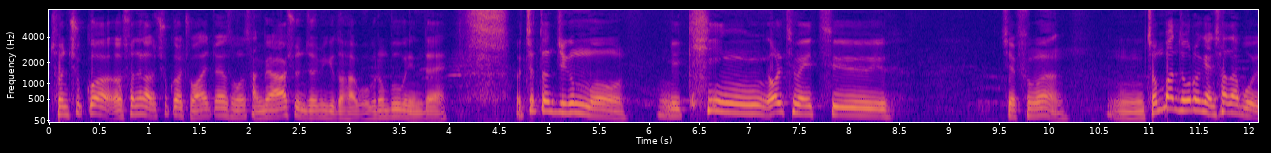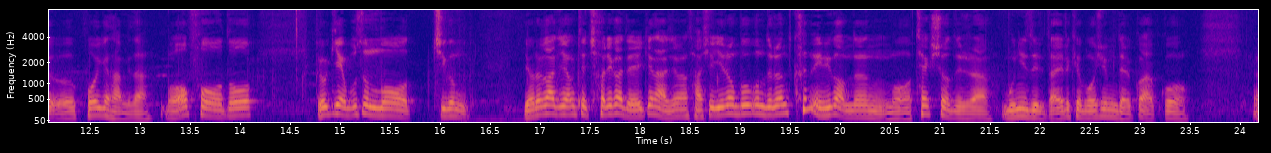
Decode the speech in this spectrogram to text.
천축구와 어, 천연 가죽 축구를 좋아하는 입장에서는 상당히 아쉬운 점이기도 하고 그런 부분인데 어쨌든 지금 뭐 이 King Ultimate 제품은 음, 전반적으로 괜찮아 보이, 보이긴 합니다. 뭐 upper도 여기에 무슨 뭐 지금 여러 가지 형태 처리가 되어 있긴 하지만 사실 이런 부분들은 큰 의미가 없는 뭐 texture들이라 무늬들이다 이렇게 보시면 될 것 같고 어,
